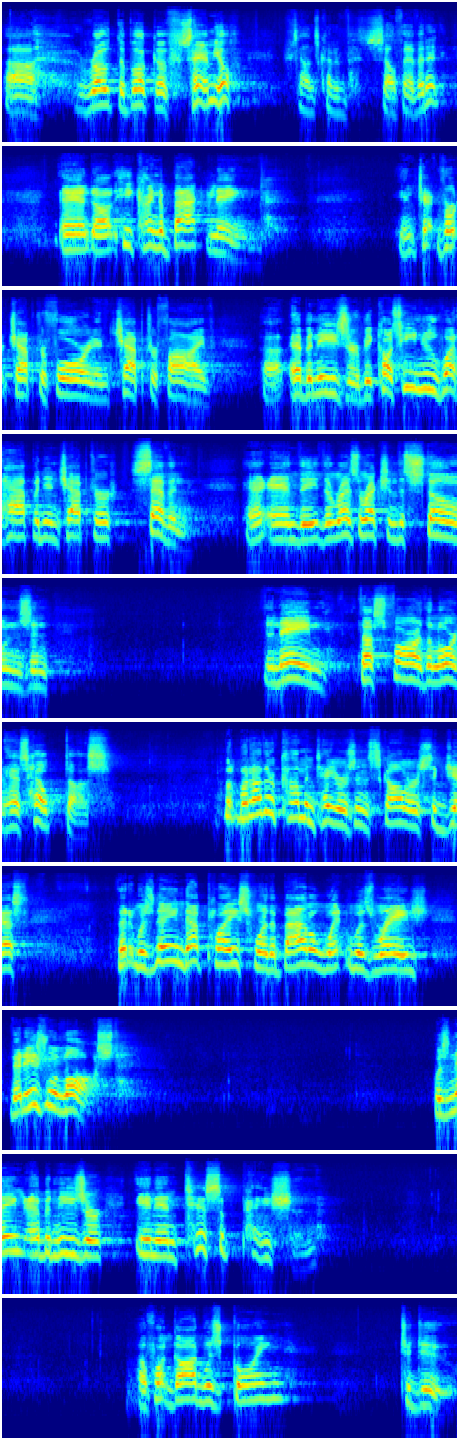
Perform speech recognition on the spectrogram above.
uh, wrote the book of Samuel. Sounds kind of self evident. And uh, he kind of backnamed in chapter 4 and in chapter 5 uh, Ebenezer because he knew what happened in chapter 7 and the, the resurrection, the stones, and the name, thus far, the Lord has helped us. But, but other commentators and scholars suggest that it was named that place where the battle went, was raged that Israel lost. Was named Ebenezer in anticipation of what God was going to do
